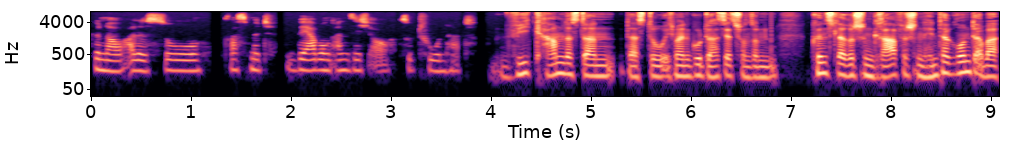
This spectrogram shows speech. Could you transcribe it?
Genau, alles so, was mit Werbung an sich auch zu tun hat. Wie kam das dann, dass du, ich meine, gut, du hast jetzt schon so einen künstlerischen, grafischen Hintergrund, aber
